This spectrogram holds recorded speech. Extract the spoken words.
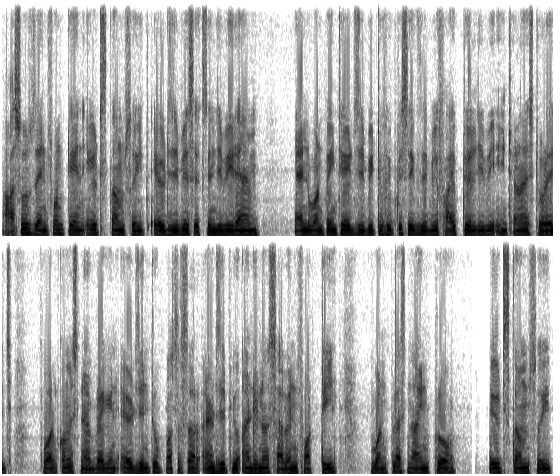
Asus Zenfone 10 it comes with 8GB 16GB RAM and 128GB 256GB 512GB internal storage Qualcomm Snapdragon 8 Gen 2 processor and GPU Adreno 740 OnePlus 9 Pro. It comes with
